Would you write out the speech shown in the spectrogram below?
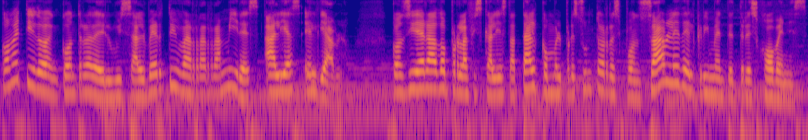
cometido en contra de Luis Alberto Ibarra Ramírez, alias El Diablo, considerado por la Fiscalía Estatal como el presunto responsable del crimen de tres jóvenes,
